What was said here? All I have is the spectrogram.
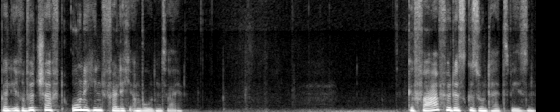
weil ihre Wirtschaft ohnehin völlig am Boden sei. Gefahr für das Gesundheitswesen.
